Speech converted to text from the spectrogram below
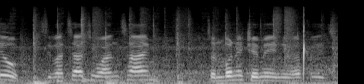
ewu sibathathe one time. Sonibona egermany bafethu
